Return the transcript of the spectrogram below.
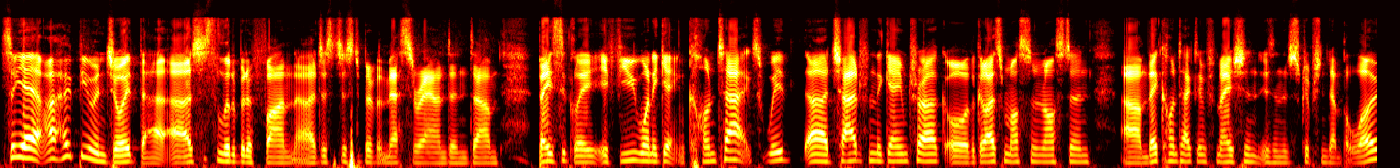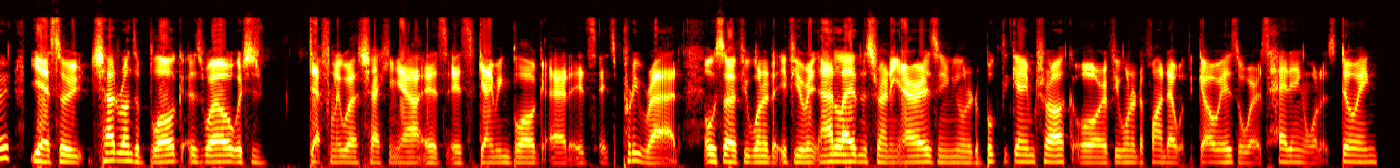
So yeah, I hope you enjoyed that. Uh, it's just a little bit of fun, uh, just just a bit of a mess around, and um, basically, if you want to get in contact with uh, Chad from the Game Truck or the guys from Austin and Austin, um, their contact information is in the description down below. Yeah, so Chad runs a blog as well, which is definitely worth checking out. It's it's a gaming blog and it's it's pretty rad. Also, if you wanted to, if you're in Adelaide and the surrounding areas and you wanted to book the game truck, or if you wanted to find out what the go is or where it's heading or what it's doing,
